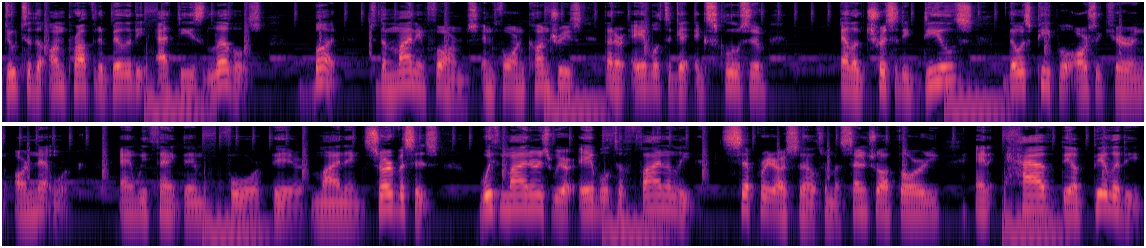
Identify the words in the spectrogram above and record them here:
due to the unprofitability at these levels. But to the mining farms in foreign countries that are able to get exclusive electricity deals, those people are securing our network, and we thank them for their mining services. With miners, we are able to finally separate ourselves from a central authority and have the ability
